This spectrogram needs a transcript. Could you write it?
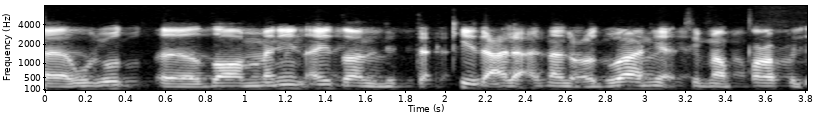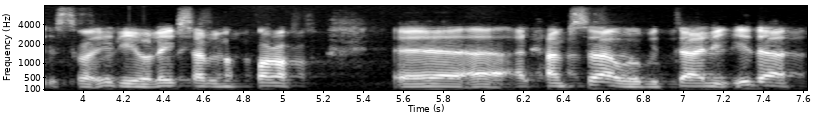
وجود ضامنين أيضا للتأكيد على أن العدوان يأتي من الطرف الإسرائيلي وليس من الطرف الحمساوي. وبالتالي إذا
